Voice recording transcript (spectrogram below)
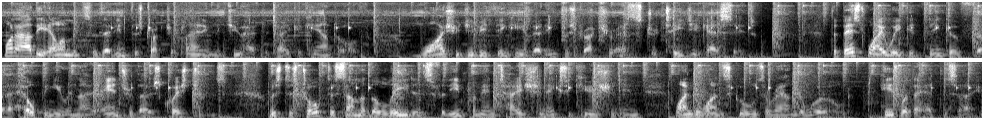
What are the elements of that infrastructure planning that you have to take account of? Why should you be thinking about infrastructure as a strategic asset? The best way we could think of uh, helping you in the answer those questions was to talk to some of the leaders for the implementation execution in one-to-one -one schools around the world. Here's what they had to say.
